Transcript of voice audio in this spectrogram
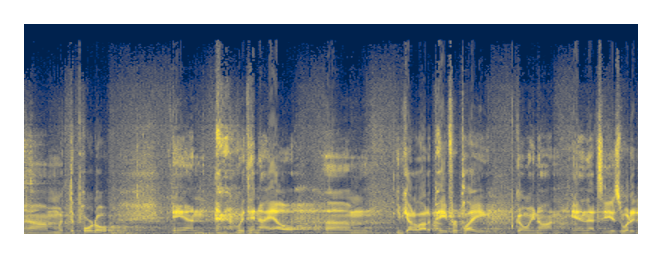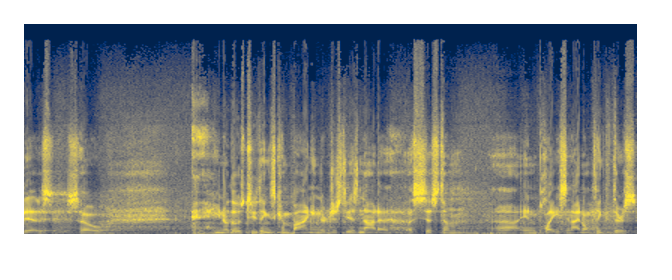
um, with the portal. And with NIL, um, you've got a lot of pay for play going on, and that is what it is. So, you know, those two things combining, there just is not a, a system uh, in place. And I don't think that there's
